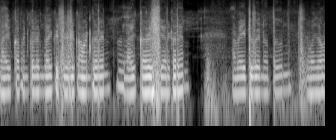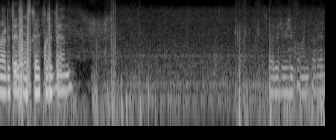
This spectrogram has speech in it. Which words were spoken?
ভাই কমেন্ট করেন ভাই, কিছু কিছু কমেন্ট করেন লাইক করেন শেয়ার করেন। আমি ইউটিউবে নতুন, সবাই আমার আইডিতে সাবস্ক্রাইব করে দেন। বেশি বেশি কমেন্ট করেন।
